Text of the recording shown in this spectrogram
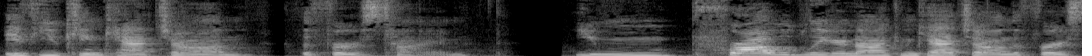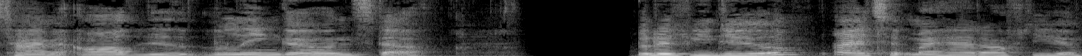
if you can catch on the first time. You probably are not going to catch on the first time at all the, the lingo and stuff. But if you do, I tip my hat off to you.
